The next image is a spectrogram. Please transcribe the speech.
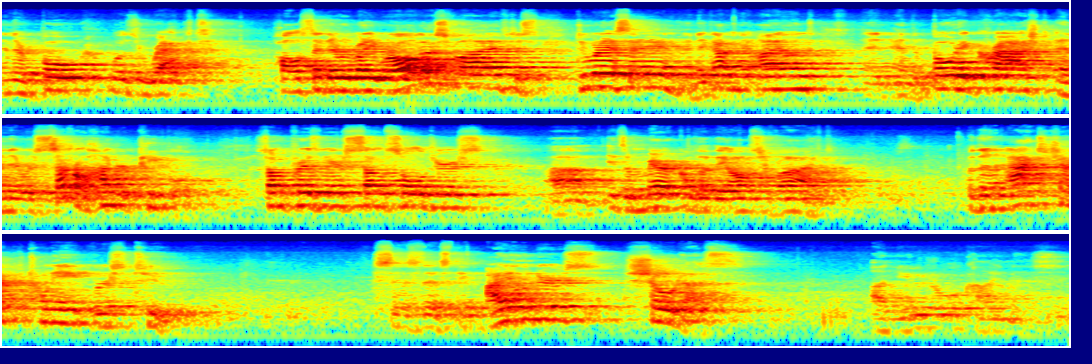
and their boat was wrecked. Paul said to everybody, We're all going to survive, just do what I say. And they got on the island, and, and the boat had crashed, and there were several hundred people. Some prisoners, some soldiers. Uh, it's a miracle that they all survived. But then Acts chapter 28, verse 2 says this The islanders showed us unusual kindness.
